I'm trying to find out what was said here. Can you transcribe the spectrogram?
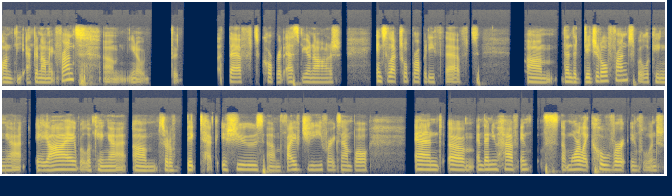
on the economic front, um, you know, the theft, corporate espionage, intellectual property theft, um, then the digital front, we're looking at AI, we're looking at um, sort of big tech issues, um, 5G, for example, and um, and then you have in, more like covert influence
